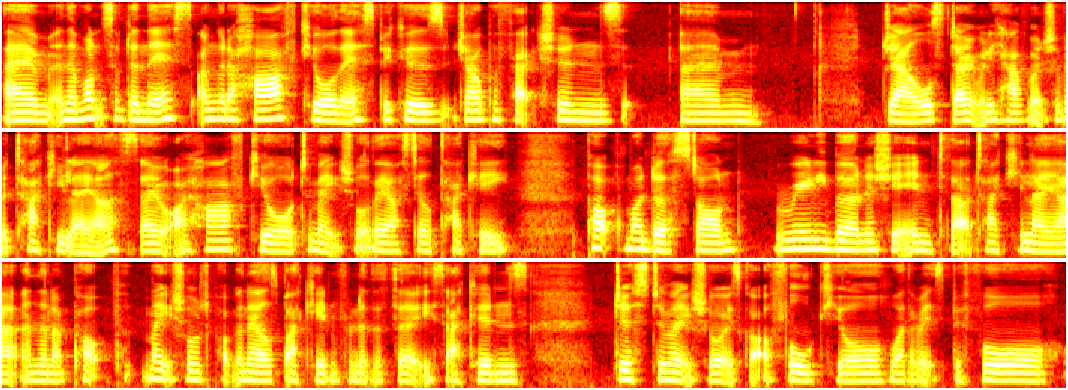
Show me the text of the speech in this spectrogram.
Um, and then once I've done this, I'm going to half cure this because Gel Perfections um, gels don't really have much of a tacky layer. So I half cure to make sure they are still tacky. Pop my dust on, really burnish it into that tacky layer and then I pop make sure to pop the nails back in for another 30 seconds just to make sure it's got a full cure whether it's before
